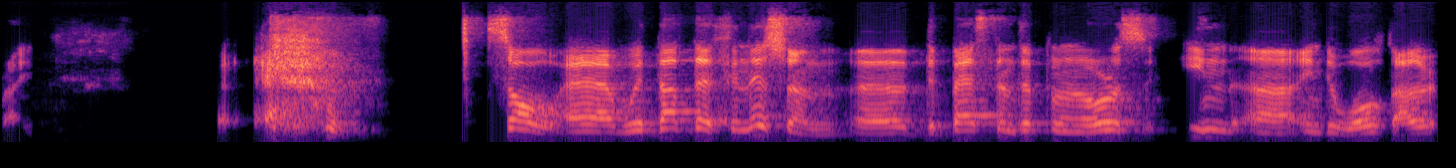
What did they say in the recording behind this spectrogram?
right? so, uh, with that definition, uh, the best entrepreneurs in uh, in the world are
